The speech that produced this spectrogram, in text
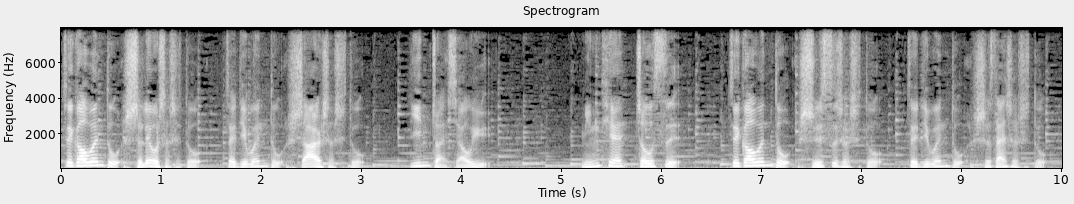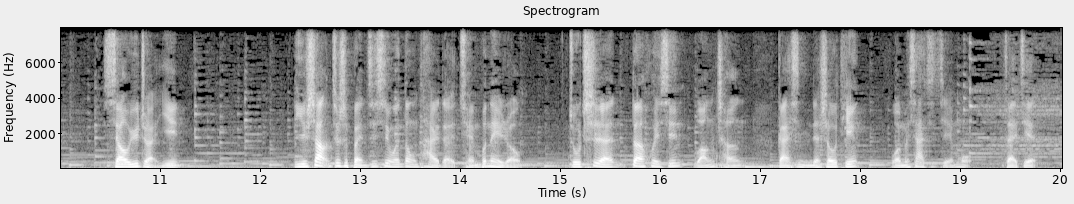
最高温度十六摄氏度，最低温度十二摄氏度，阴转小雨。明天周四，最高温度十四摄氏度，最低温度十三摄氏度，小雨转阴。以上就是本期新闻动态的全部内容。主持人段慧欣、王成，感谢您的收听。我们下期节目再见。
